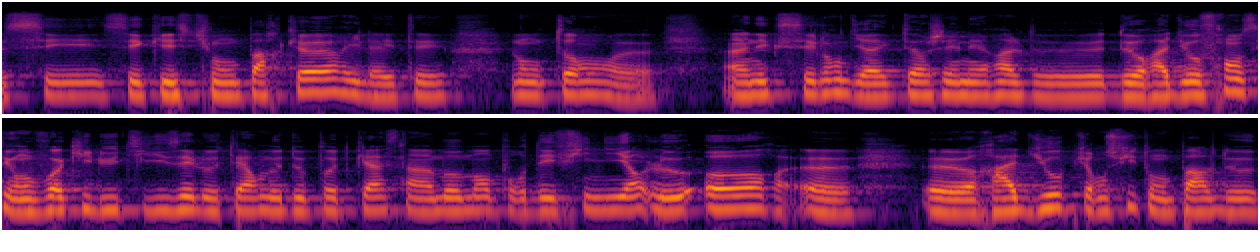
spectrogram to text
ces, questions par cœur. Il a été longtemps un excellent directeur général de, Radio France et on voit qu'il utilisait le terme de podcast à un moment pour définir le hors euh, euh, radio, puis ensuite on parle de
